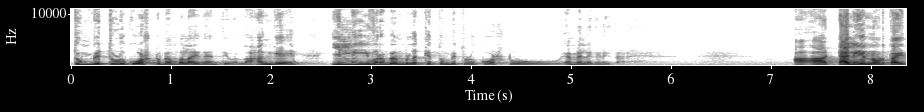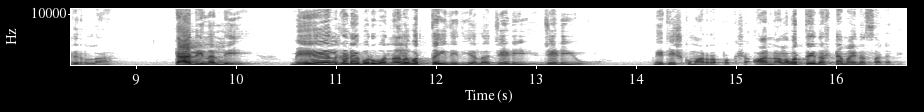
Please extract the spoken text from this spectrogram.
ತುಂಬಿ ತುಳುಕುವಷ್ಟು ಬೆಂಬಲ ಇದೆ ಅಂತೀವಲ್ಲ, ಹಾಗೆ ಇಲ್ಲಿ ಇವರ ಬೆಂಬಲಕ್ಕೆ ತುಂಬಿ ತುಳುಕುವಷ್ಟು ಎಂ ಎಲ್ ಎಗಳಿದ್ದಾರೆ. ಆ- ಟ್ಯಾಲಿಯನ್ನು ನೋಡ್ತಾ ಇದ್ದೀರಲ್ಲ, ಟ್ಯಾಲಿನಲ್ಲಿ ಮೇಲ್ಗಡೆ ಬರುವ ನಲವತ್ತೈದು ಇದೆಯಲ್ಲ J D J D U Nitish ಕುಮಾರರ ಪಕ್ಷ, ಆ ನಲವತ್ತೈದಷ್ಟೇ ಮೈನಸ್ ಆಗೋದೀಗ.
